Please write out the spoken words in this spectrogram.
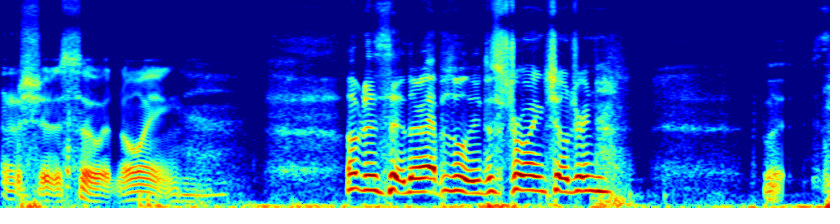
This shit is so annoying. I'm just sitting there absolutely destroying children. But Can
